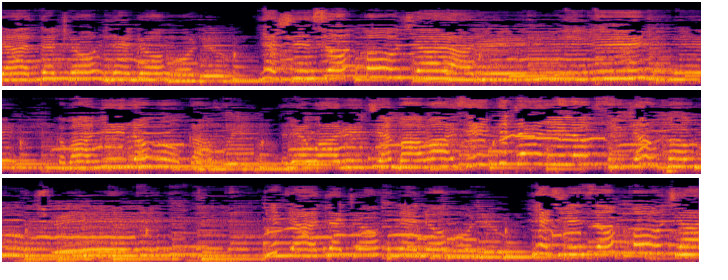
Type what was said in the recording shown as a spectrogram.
တာတထုံးနဲ့တော်လူမျက်ရှင်စောမောချရာတွေကဘာမြေလုံးကဝေတရားဝါတွေကျမ်းမာပါစေမြတ်တန်လုံးစုကြောင်းကောင်းမှုချွေမြတ်တာတထုံးနဲ့တော်လူမျက်ရှင်စောမောချရာတွေက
